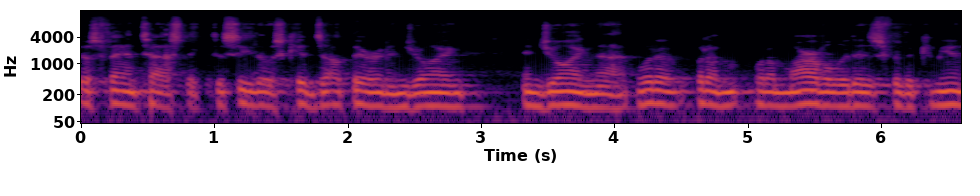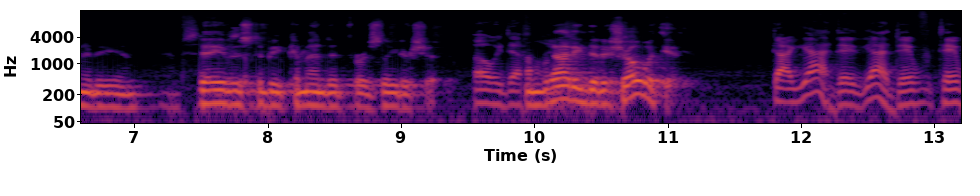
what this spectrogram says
just fantastic to see those kids out there and enjoying, enjoying that. What a, what a, what a marvel it is for the community. And Dave is to be commended for his leadership. Oh, he definitely. I'm glad he did a show with you. Uh, yeah, Dave. Yeah, Dave, Dave.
